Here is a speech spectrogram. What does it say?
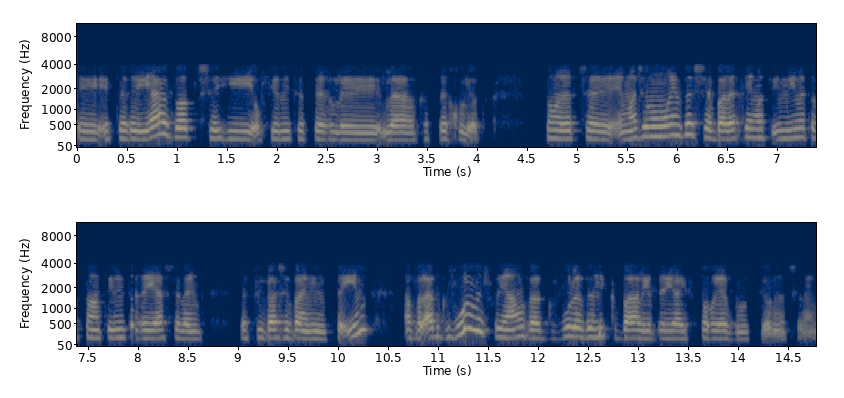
אה, את הראייה הזאת שהיא אופיינית יותר לחסרי חוליות. זאת אומרת שמה שהם אומרים זה שבעלי חיים מתאימים את עצמם, מתאימים את הראייה שלהם לסביבה שבה הם נמצאים, אבל עד גבול מסוים, והגבול הזה נקבע על ידי ההיסטוריה האבולוציונית שלהם.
